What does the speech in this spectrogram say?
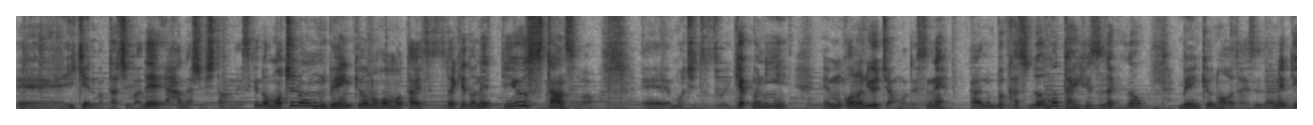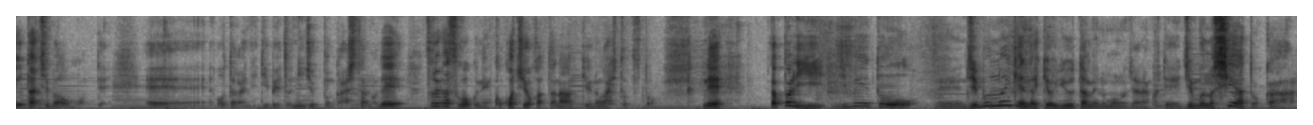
えー、意見の立場で話したんですけどもちろん勉強の方も大切だけどねっていうスタンスは、えー、持ちつつ逆に向こうのりゅうちゃんもですねあの部活動も大切だけど勉強の方が大切だねっていう立場を持って、えー、お互いにディベート20分間したのでそれがすごくね心地よかったなっていうのが一つと。でやっぱりディベートを、えー、自分の意見だけを言うためのものじゃなくて自分の視野とか、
